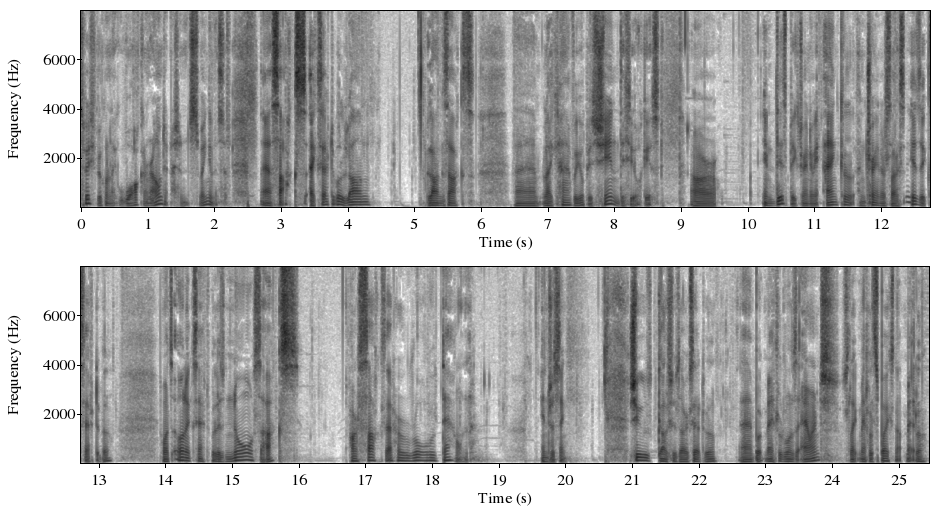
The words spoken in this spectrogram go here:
Especially if you're going like walking around in it and swinging and stuff. Uh, socks acceptable, long, long socks, um, like halfway up his shin. This yoke is, or in this picture anyway, ankle and trainer socks is acceptable. What's unacceptable is no socks or socks that are rolled down. Interesting. Shoes, golf shoes are acceptable, uh, but metal ones aren't. It's like metal spikes, not metal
